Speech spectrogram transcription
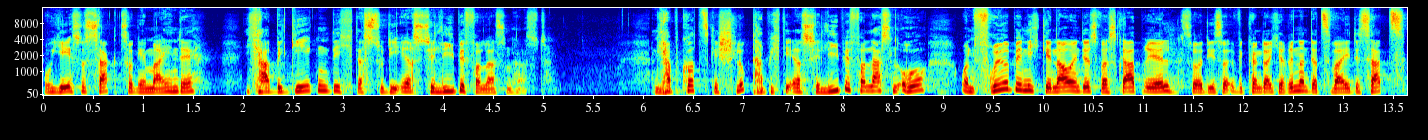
wo Jesus sagt zur Gemeinde, ich habe gegen dich, dass du die erste Liebe verlassen hast. Und ich habe kurz geschluckt, habe ich die erste Liebe verlassen? Oh, und früher bin ich genau in das, was Gabriel, so dieser, ihr könnt euch erinnern, der zweite Satz,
